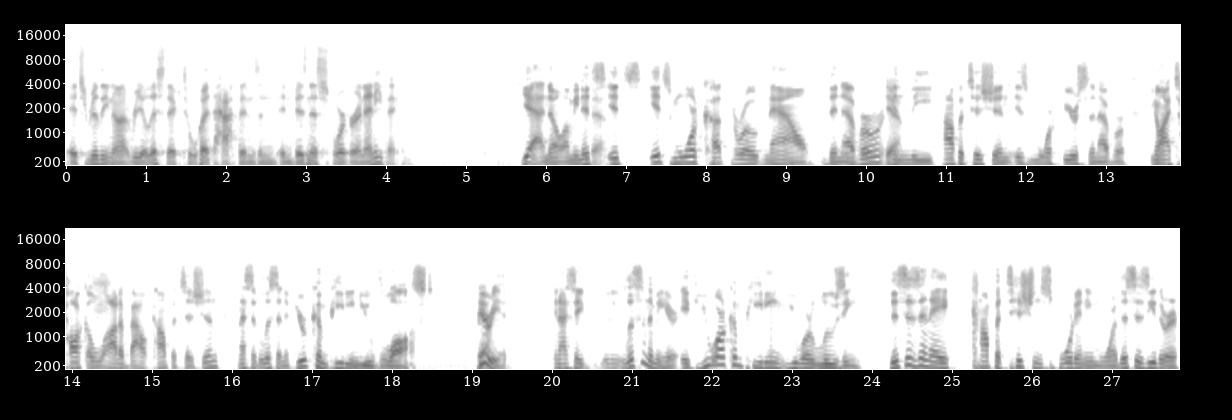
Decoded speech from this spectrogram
it's really not realistic to what happens in, in business, sport, or in anything. Yeah, no, I mean it's yeah. it's it's more cutthroat now than ever, yeah. and the competition is more fierce than ever. You know, I talk a lot about competition, and I said, listen, if you're competing, you've lost. Period. And I say, listen to me here. If you are competing, you are losing. This isn't a competition sport anymore. This is either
